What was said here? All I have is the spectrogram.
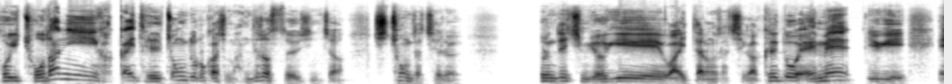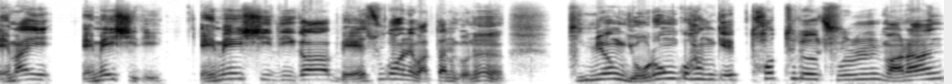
거의 조단이 가까이 될 정도로까지 만들었어요, 진짜 시총 자체를. 그런데 지금 여기에 와 있다는 것 자체가 그래도 MA 여기 MI MACD MACD가 매수관에 왔다는 거는 분명 요런 거 한 개 터트려 줄 만한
